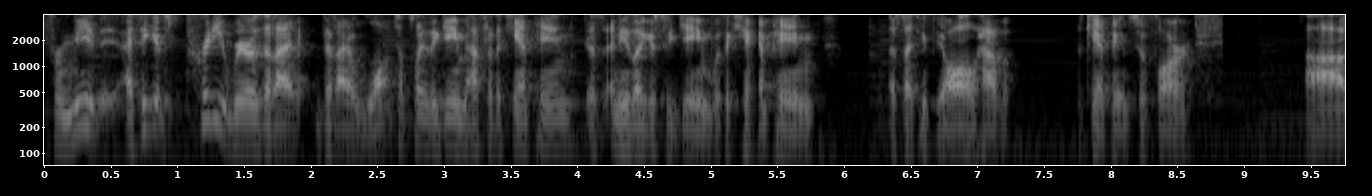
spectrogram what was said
for me i think it's pretty rare that i that i want to play the game after the campaign because any legacy game with a campaign as i think they all have a campaign so far uh,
